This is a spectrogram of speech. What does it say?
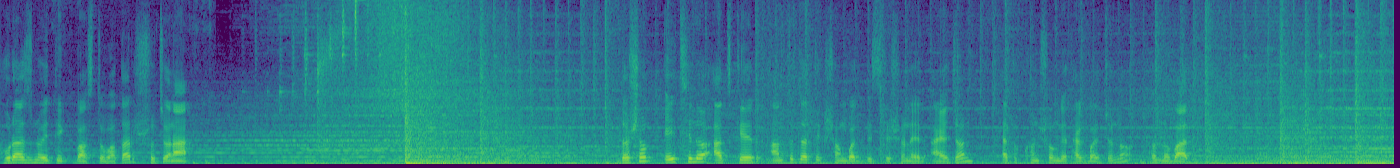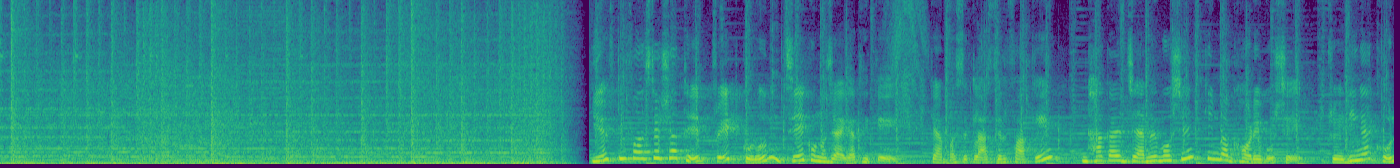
ভূরাজনৈতিক বাস্তবতার সূচনা। দর্শক, এই ছিল আজকের আন্তর্জাতিক সংবাদ বিশ্লেষণের আয়োজন। এতক্ষণ সঙ্গে থাকবার জন্য ধন্যবাদ। ইউএফটি ফার্স্টের সাথে ট্রেড করুন যে কোনো জায়গা থেকে। ক্যাম্পাসে ক্লাসের ফাঁকে, ঢাকার জ্যামে বসে কিংবা ঘরে বসে। ট্রেডিং এখন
